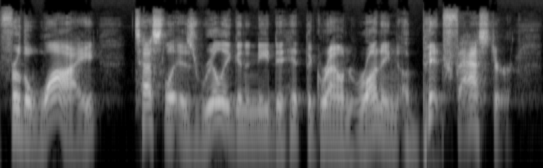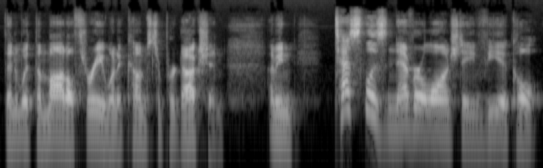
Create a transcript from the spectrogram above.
For the Y, Tesla is really going to need to hit the ground running a bit faster than with the Model 3 when it comes to production. I mean, Tesla's never launched a vehicle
